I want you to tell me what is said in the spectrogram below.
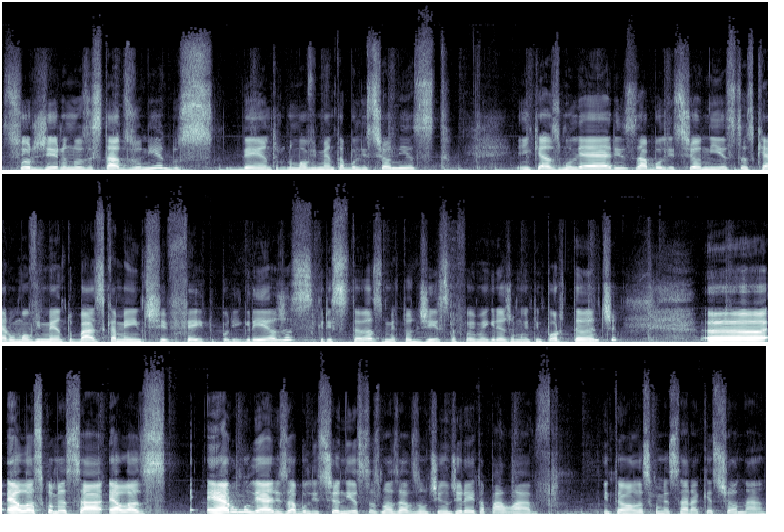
surgiram nos Estados Unidos, dentro do movimento abolicionista, em que as mulheres abolicionistas, que era um movimento basicamente feito por igrejas cristãs, metodista foi uma igreja muito importante, uh, elas começaram, elas eram mulheres abolicionistas, mas elas não tinham direito à palavra. Então elas começaram a questionar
